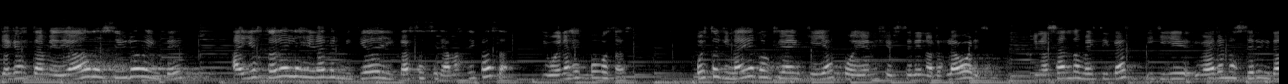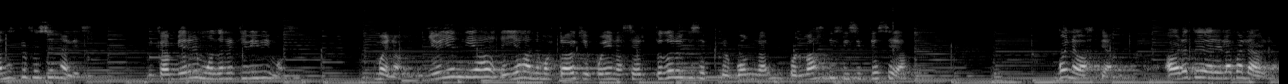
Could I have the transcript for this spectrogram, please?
ya que hasta mediados del siglo XX a ellas solo les era permitido dedicarse a ser amas de casa y buenas esposas, puesto que nadie confía en que ellas podían ejercer en otras labores, que no sean domésticas y que llegaran a ser grandes profesionales y cambiar el mundo en el que vivimos. Bueno, y hoy en día ellas han demostrado que pueden hacer todo lo que se propongan, por más difícil que sea. Bueno, Bastián, Ahora te daré la palabra.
